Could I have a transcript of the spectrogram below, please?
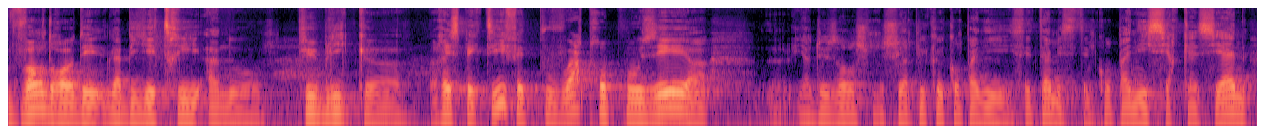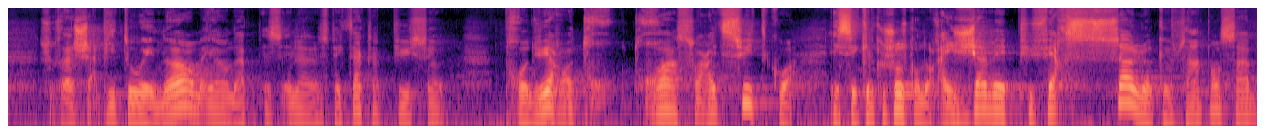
vendre des, la billetterie à nos publics respectifs et de pouvoir proposer il y a deux ans, je ne me souviens plus quelle compagnie c'était, mais c'était une compagnie circassienne sous un chapiteau énorme et le spectacle a pu se produire trois, soirées de suite, quoi. Et c'est quelque chose qu'on n'aurait jamais pu faire seul, que c'est impensable.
